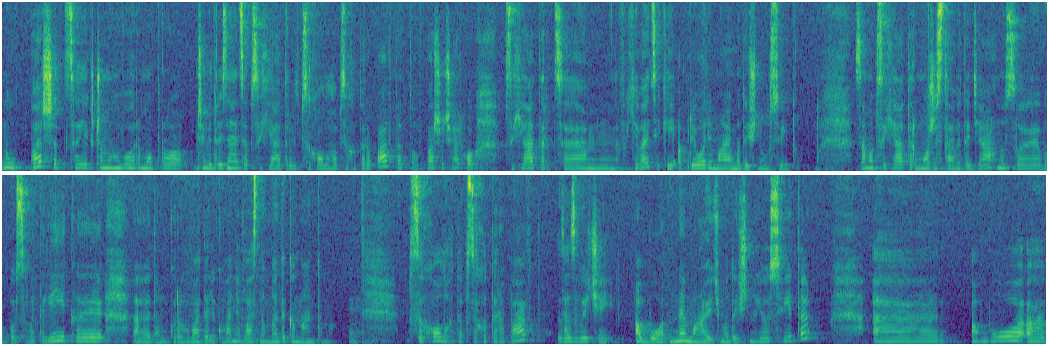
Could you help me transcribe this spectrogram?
Ну, перше, це якщо ми говоримо про чим відрізняється психіатр від психолога, психотерапевта, то в першу чергу психіатр це фахівець, який апріорі має медичну освіту. Саме психіатр може ставити діагнози, виписувати ліки, е, там коригувати лікування власне медикаментами. Психолог та психотерапевт зазвичай або не мають медичної освіти, е, або е,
